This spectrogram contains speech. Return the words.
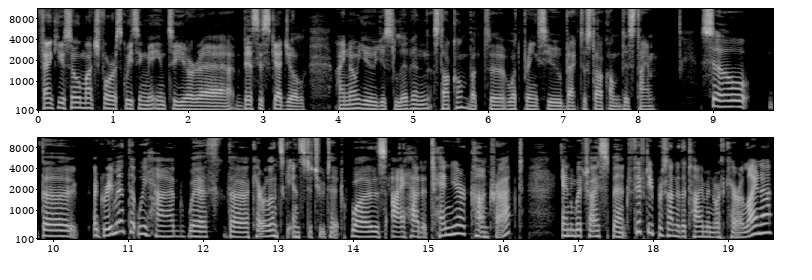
Thank you so much for squeezing me into your uh, busy schedule. I know you used to live in Stockholm, but uh, what brings you back to Stockholm this time? So the agreement that we had with the Karolinska Institute was I had a 10 year contract in which I spent 50% of the time in North Carolina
